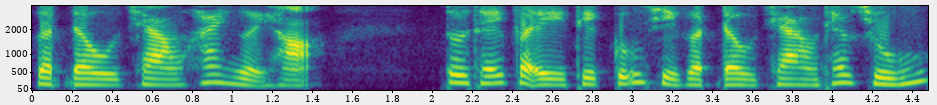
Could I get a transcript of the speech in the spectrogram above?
gật đầu chào hai người họ. Tôi thấy vậy thì cũng chỉ gật đầu chào theo chú,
